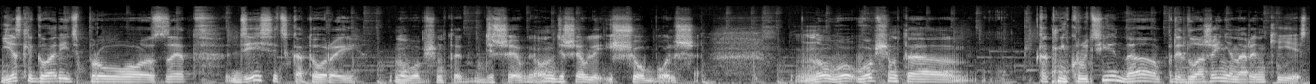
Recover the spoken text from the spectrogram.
Если говорить про Z10, который, ну, в общем-то, дешевле, он дешевле еще больше. Ну, в, в общем-то, как ни крути, да, предложение на рынке есть.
